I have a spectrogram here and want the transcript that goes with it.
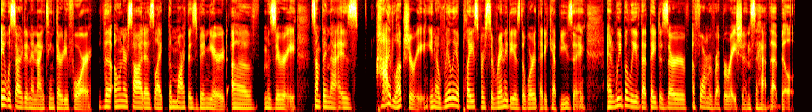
It was started in 1934. The owner saw it as like the Martha's Vineyard of Missouri, something that is high luxury, you know, really a place for serenity is the word that he kept using. And we believe that they deserve a form of reparations to have that built.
